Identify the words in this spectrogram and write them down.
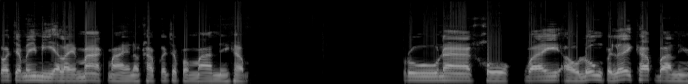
ก็จะไม่มีอะไรมากมายนะครับ ก็จะประมาณนี้ครับปรูนาโขกไว้เอาลงไปเลยครับบานนี้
